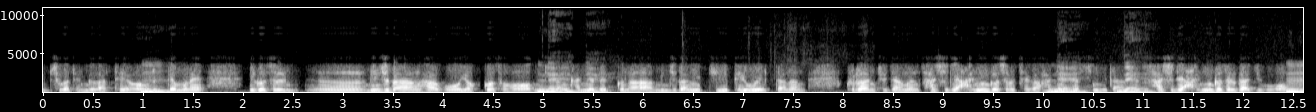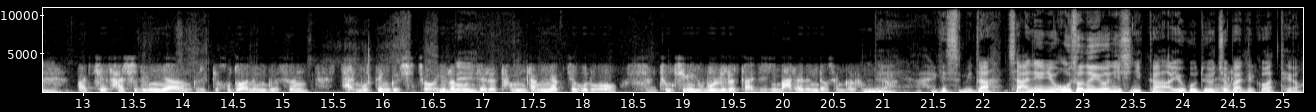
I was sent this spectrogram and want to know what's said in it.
입수가 된 것 같아요. 음. 그렇기 때문에 이것을 어, 민주당하고 엮어서 민주당이 네, 관여됐거나 네. 민주당이 뒤에 배후했다는 그러한 주장은 사실이 아닌 것으로 제가 확인했습니다. 네, 네. 사실이 아닌 것을 가지고 음. 마치 사실인 양 그렇게 호도하는 것은 잘못된 것이죠. 이런 네. 문제를 당당략적으로 정치적 유불리를 따지지 말아야 된다고 생각을 합니다. 네, 알겠습니다. 자, 안윤희 오선 의원이시니까 요것도 여쭤봐야 될 것 같아요.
